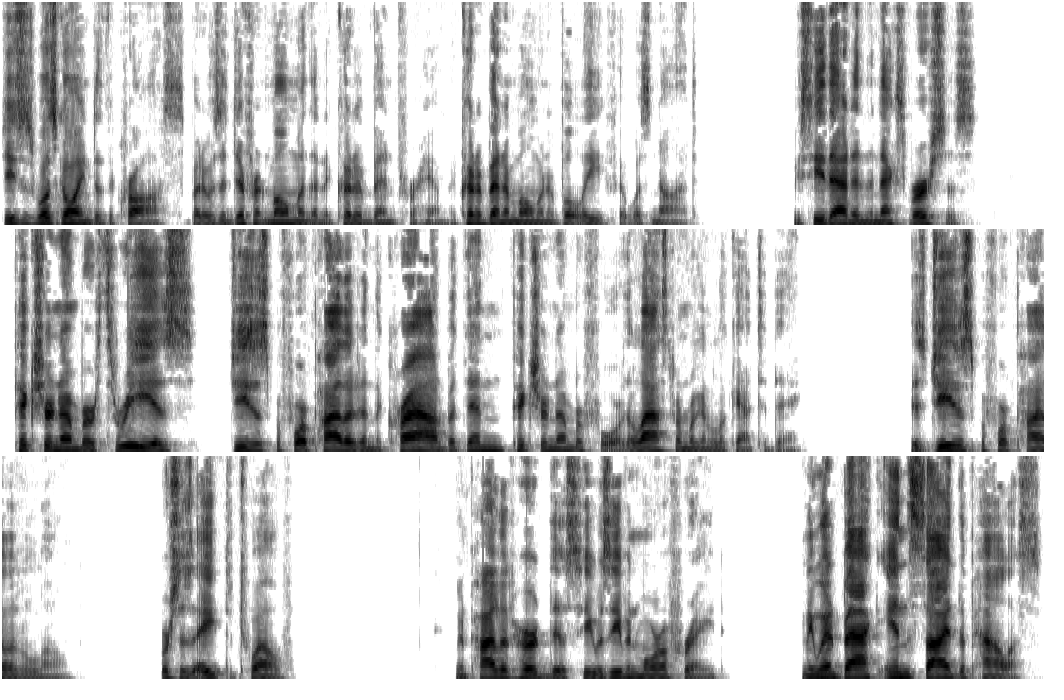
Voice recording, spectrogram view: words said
Jesus was going to the cross, but it was a different moment than it could have been for him. It could have been a moment of belief. It was not. We see that in the next verses. Picture number three is Jesus before Pilate and the crowd, but then picture number four, the last one we're going to look at today, is Jesus before Pilate alone. Verses 8 to 12. When Pilate heard this, he was even more afraid. And he went back inside the palace.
